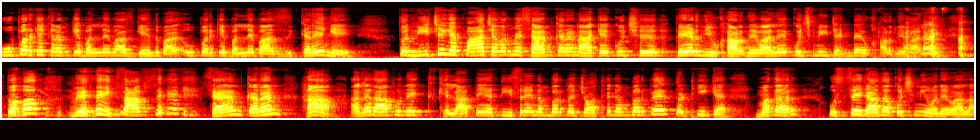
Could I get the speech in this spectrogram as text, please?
ऊपर के क्रम के बल्लेबाज गेंदबाज ऊपर के बल्लेबाज करेंगे तो नीचे के पाँच ओवर में सैम करन आके कुछ पेड़ नहीं उखाड़ने वाले कुछ नहीं झंडे उखाड़ने वाले। तो मेरे हिसाब से सैम करन हाँ अगर आप उन्हें खिलाते हैं तीसरे नंबर पे चौथे नंबर पे तो ठीक है मगर उससे ज़्यादा कुछ नहीं होने वाला।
